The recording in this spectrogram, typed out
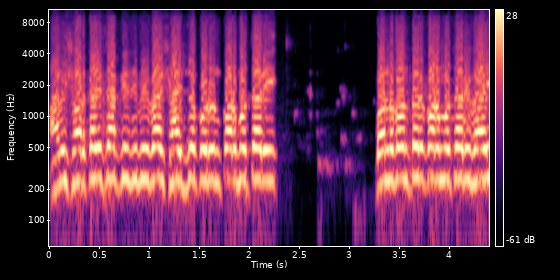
আমি সরকারি চাকরিজীবী ভাই, সাহায্য করুন কর্মচারী, গণতন্ত্রের কর্মচারী ভাই।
